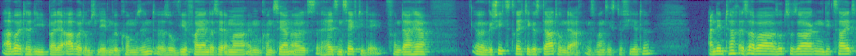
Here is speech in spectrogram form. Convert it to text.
Arbeiter, die bei der Arbeit ums Leben gekommen sind. Also wir feiern das ja immer im Konzern als Health and Safety Day. Von daher äh, geschichtsträchtiges Datum, der 28.04. An dem Tag ist aber sozusagen die Zeit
